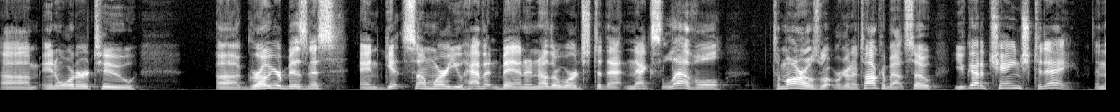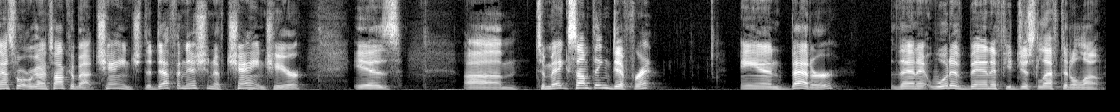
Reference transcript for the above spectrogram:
Um, in order to uh, grow your business and get somewhere you haven't been, in other words, to that next level, tomorrow is what we're going to talk about. So you've got to change today. And that's what we're going to talk about change. The definition of change here is um, to make something different and better than it would have been if you just left it alone.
